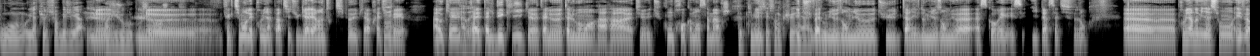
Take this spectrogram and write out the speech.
ou, en virtuel sur BGA. Le, Moi, j'y joue beaucoup. le... Effectivement, les premières parties, tu galères un tout petit peu, et puis après, tu Mm. fais Ah, ok, ouais. t'as as le déclic, t'as le, t'as le moment, ah ah, tu, tu comprends comment ça marche. T'optimises et- et tu vas de mieux en mieux, tu arrives de mieux en mieux à, à scorer et c'est hyper satisfaisant. Euh, première nomination ever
